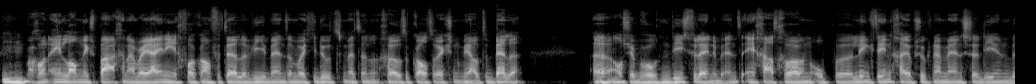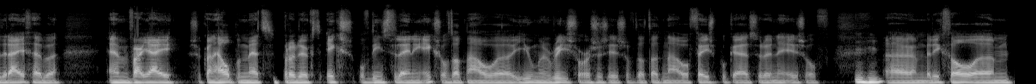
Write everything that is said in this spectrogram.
Mhm. Maar gewoon één landingspagina waar jij in ieder geval kan vertellen wie je bent en wat je doet. Met een grote call to action om jou te bellen. Uh, Mhm. Als je bijvoorbeeld een dienstverlener bent en je gaat gewoon op uh, LinkedIn ga je op zoek naar mensen die een bedrijf hebben. En waar jij ze kan helpen met product X of dienstverlening X. Of dat nou uh, human resources is, of dat dat nou Facebook ads runnen is. Of uh, weet ik veel. Um,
